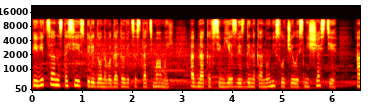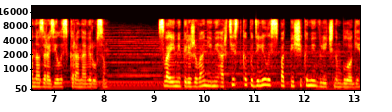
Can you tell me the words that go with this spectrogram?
Певица Анастасия Спиридонова готовится стать мамой, однако в семье звезды накануне случилось несчастье, она заразилась коронавирусом. Своими переживаниями артистка поделилась с подписчиками в личном блоге.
